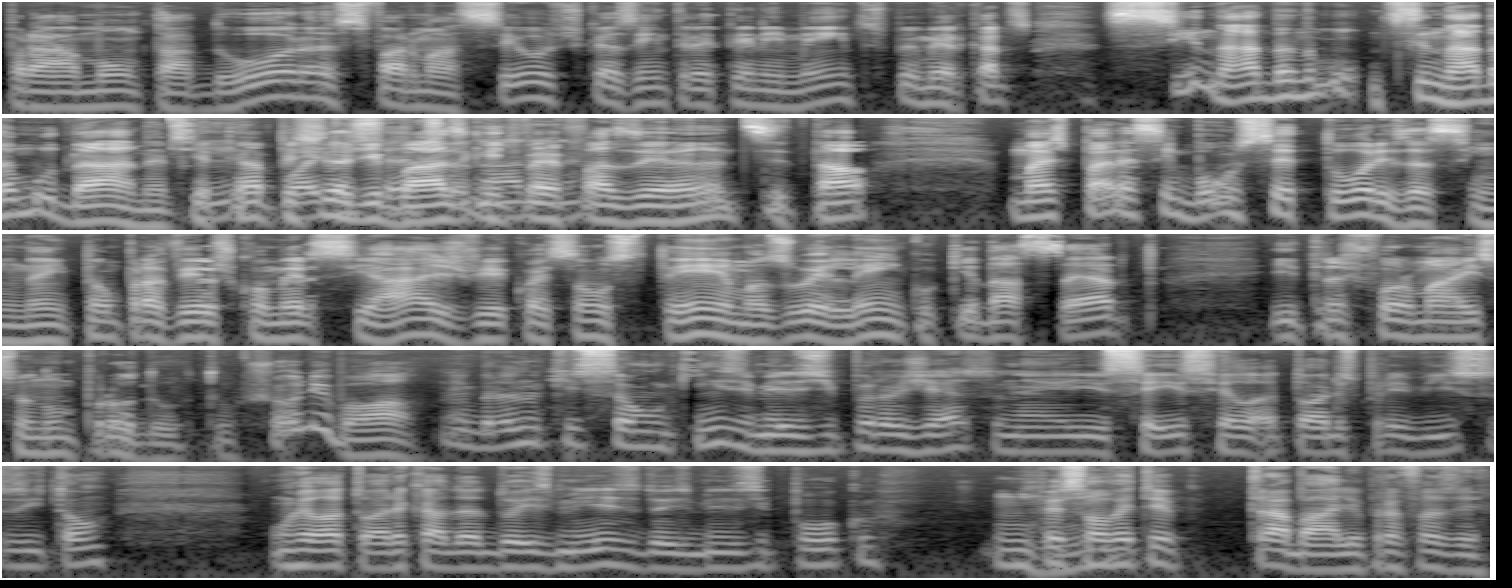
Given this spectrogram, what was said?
para montadoras, farmacêuticas, entretenimento, supermercados, se nada não- se nada mudar, né? Porque Sim, tem uma pesquisa de base que a gente vai né? fazer antes e tal, mas parecem bons setores assim, né? Então, para ver os comerciais, ver quais são os temas, o elenco que dá certo e transformar isso num produto. Show de bola. Lembrando que são 15 meses de projeto, né? E seis relatórios previstos, então um relatório a cada dois meses, dois meses e pouco. Uhum. O pessoal vai ter trabalho para fazer.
